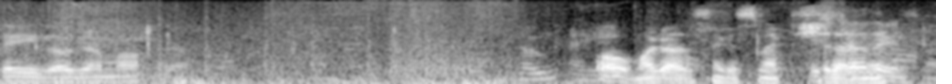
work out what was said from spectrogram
There you go. Get him off there. Zone A. Oh my god, this nigga smacked the shit out of tethered. me.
